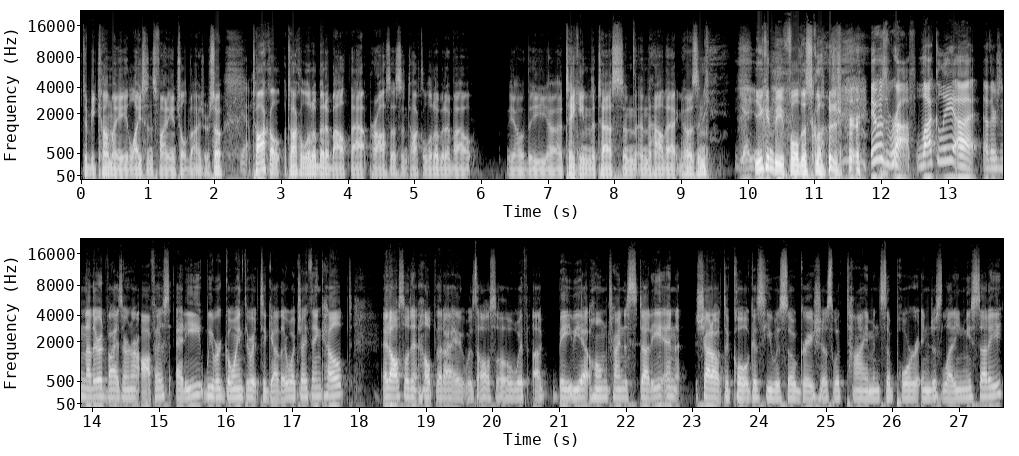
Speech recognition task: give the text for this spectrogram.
to become a licensed financial advisor, so Yeah. talk a talk a little bit about that process, and talk a little bit about you know the uh, taking the tests and, and how that goes and Yeah, yeah. you can be full disclosure It was rough. Luckily, uh, there's another advisor in our office, Eddie. We were going through it together, which I think helped. It also didn't help that I was also with a baby at home trying to study. And shout out to Cole because he was so gracious with time and support and just letting me study.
